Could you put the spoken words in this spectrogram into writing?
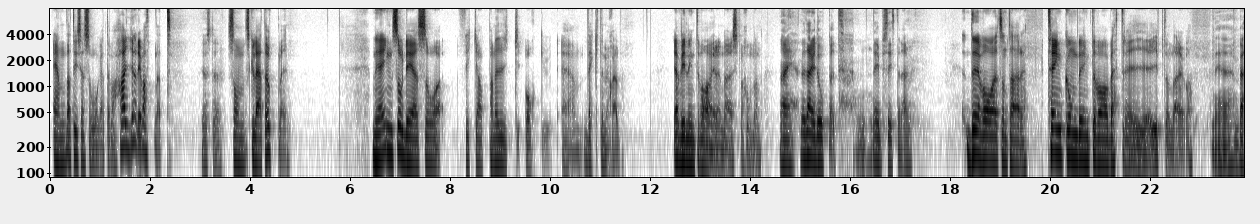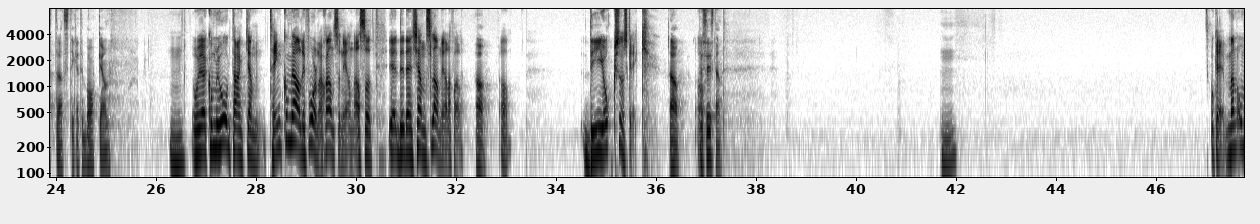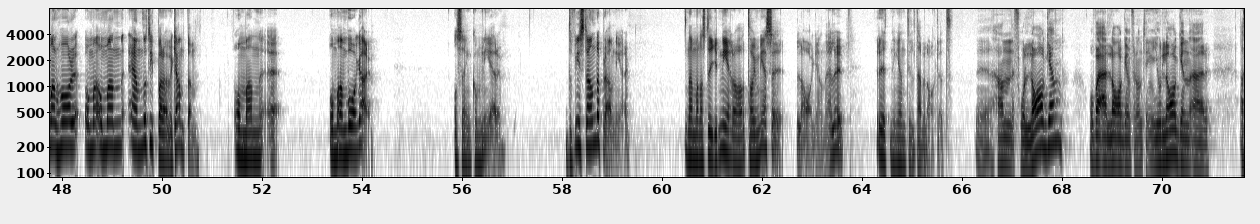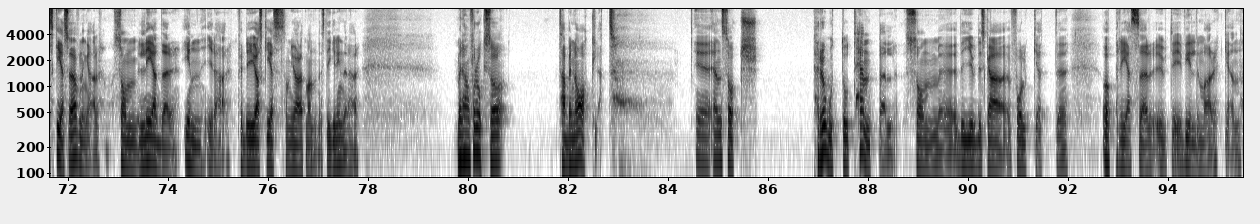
Ända tills jag såg att det var hajar i vattnet Just det. som skulle äta upp mig. När jag insåg det så fick jag panik och eh, väckte mig själv. Jag ville inte vara i den där situationen. Nej, det där är dopet. Det är precis det där. Det var ett sånt här, tänk om det inte var bättre i Egypten där va. Det är bättre att sticka tillbaka. Mm. Och jag kommer ihåg tanken, tänk om jag aldrig får den här chansen igen. Alltså, eh, det är den känslan i alla fall. Ja, Ja. Det är ju också en skräck. ja precis det. Okej, men om man, har, om, man, om man ändå tippar över kanten. Om man, eh, om man vågar. Och sen kommer ner. Då finns det andra prövningar. När man har stigit ner och har tagit med sig lagen eller ritningen till tabernaklet. Eh, Han får lagen. Och vad är lagen för någonting? Jo, lagen är askesövningar som leder in i det här. För det är ju askes som gör att man stiger in i det här. Men han får också tabernaklet. Eh, en sorts prototempel som eh, det judiska folket eh, uppreser ute i vildmarken.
